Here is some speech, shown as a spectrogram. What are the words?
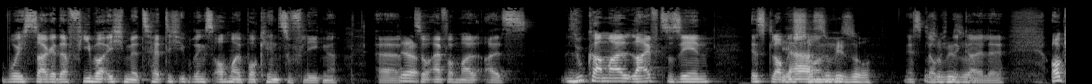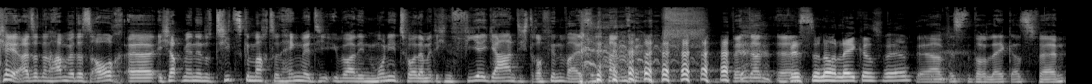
wo ich sage, da fieber ich mit. Hätte ich übrigens auch mal Bock hinzufliegen. Äh, ja. So einfach mal als Luca mal live zu sehen, ist, glaube ich, ja, schon. sowieso. Ist, glaube ich, eine geile. Okay, also dann haben wir das auch. Äh, ich habe mir eine Notiz gemacht und hängen mir die über den Monitor, damit ich in vier Jahren dich darauf hinweisen kann. Wenn dann, äh, bist du noch Lakers-Fan? Ja, bist du noch Lakers-Fan.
